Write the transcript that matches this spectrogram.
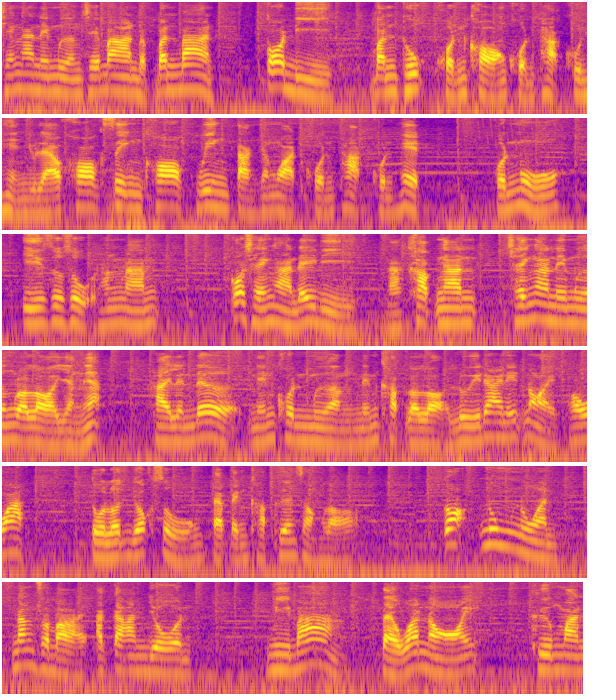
ใช้งานในเมืองใช้บ้านแบบบ้านๆก็ดีบรรทุกขนของขนผักคุณเห็นอยู่แล้วคอกซิ่งคอกวิ่งต่างจังหวัดขนผักขนเห็ดขนหมูอีซูซูทั้งนั้นก็ใช้งานได้ดีนะขับงานใช้งานในเมืองหล่อๆอย่างเนี้ย Highlander เน้นคนเมือง เน้นขับหล่อๆลุยได้นิดหน่อย เพราะว่าตัวรถยกสูง แต่เป็นขับเคลื่อนสองล้อ ก็นุ่มนวลนั่งสบาย อาการโยนมีบ้าง แต่ว่าน้อยคือมัน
